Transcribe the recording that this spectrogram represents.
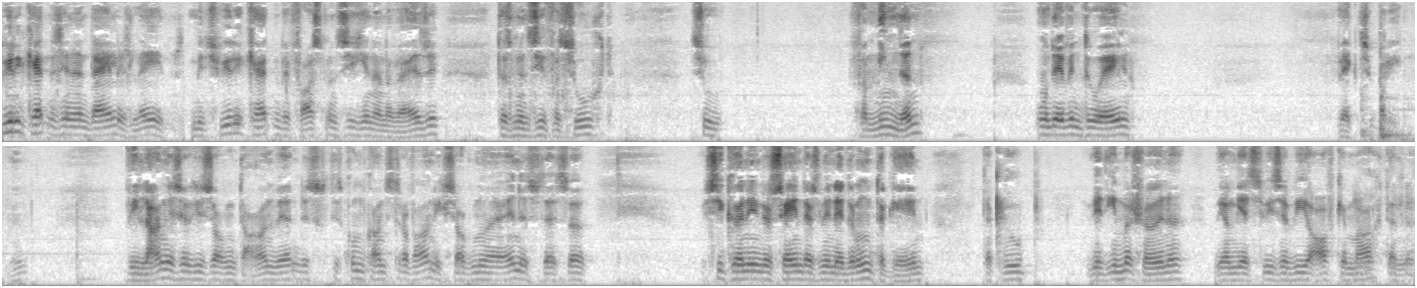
Schwierigkeiten sind ein Teil des Lebens. Mit Schwierigkeiten befasst man sich in einer Weise, dass man sie versucht zu vermindern und eventuell wegzukriegen. Wie lange solche Sachen dauern werden, das, das kommt ganz drauf an. Ich sage nur eines, dass uh, Sie können ja sehen, dass wir nicht runtergehen. Der Club wird immer schöner. Wir haben jetzt vis-à-vis -vis aufgemacht, eine,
